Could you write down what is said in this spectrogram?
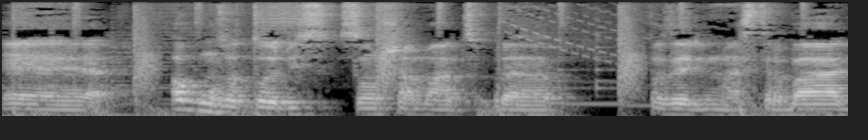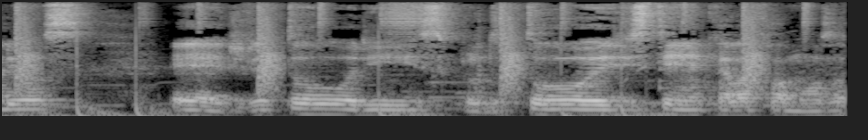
É, alguns atores são chamados para fazerem mais trabalhos, é, diretores, produtores, tem aquela famosa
